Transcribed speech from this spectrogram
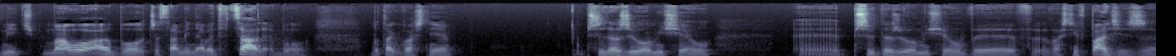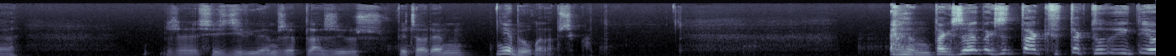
mieć mało albo czasami nawet wcale, bo, bo tak właśnie przydarzyło mi się e, przydarzyło mi się w, w, właśnie w padzie, że, że się zdziwiłem, że plaży już wieczorem nie było na przykład. Także, także tak, tak to, ja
